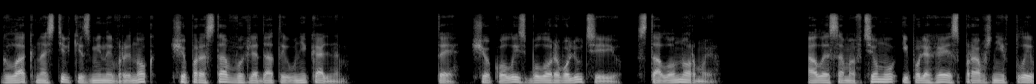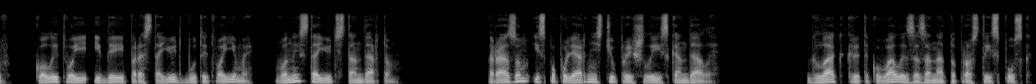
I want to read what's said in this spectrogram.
Глак настільки змінив ринок, що перестав виглядати унікальним. Те, що колись було революцією, стало нормою. Але саме в цьому і полягає справжній вплив, коли твої ідеї перестають бути твоїми, вони стають стандартом. Разом із популярністю прийшли і скандали. Глак критикували за занадто простий спуск,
